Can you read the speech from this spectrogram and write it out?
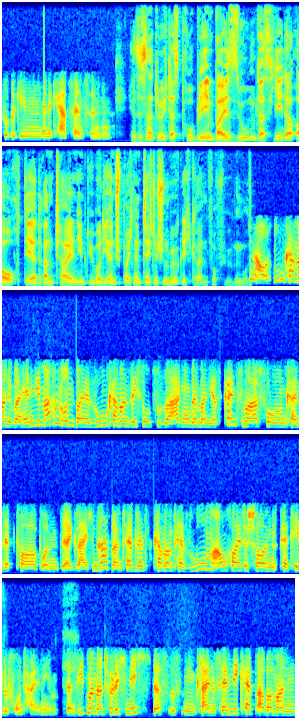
zu Beginn eine Kerze entzünden. Jetzt ist natürlich das Problem bei Zoom, dass jeder auch, der daran teilnimmt, über die entsprechenden technischen Möglichkeiten verfügen muss. Genau, Zoom kann man über Handy machen und bei Zoom kann man sich sozusagen, wenn man jetzt kein Smartphone, kein Laptop und dergleichen hat, ein Tablet, kann man per Zoom auch heute schon schon per Telefon teilnehmen. Dann sieht man natürlich nicht, das ist ein kleines Handicap, aber man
